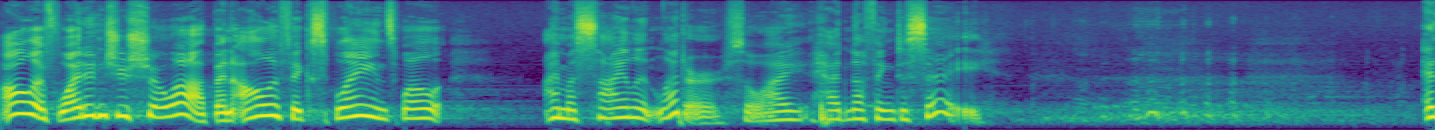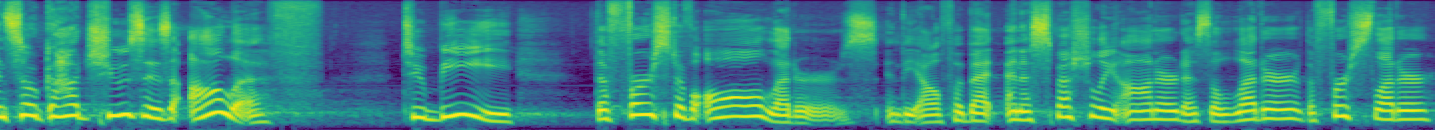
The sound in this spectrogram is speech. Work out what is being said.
Aleph, why didn't you show up? And Aleph explains, well, I'm a silent letter, so I had nothing to say. And so God chooses Aleph to be the first of all letters in the alphabet, and especially honored as the letter, the first letter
